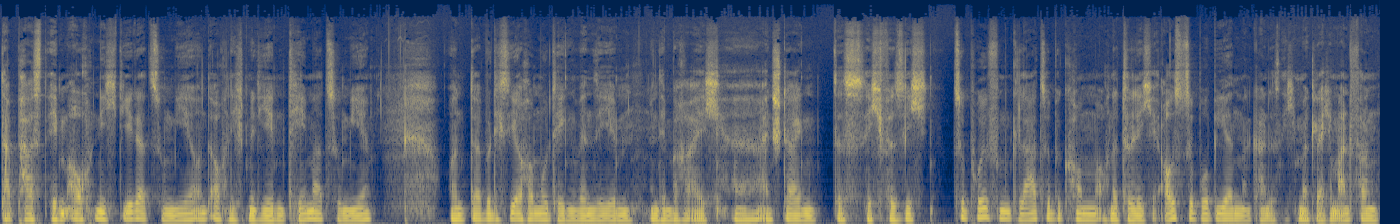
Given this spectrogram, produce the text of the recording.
da passt eben auch nicht jeder zu mir und auch nicht mit jedem Thema zu mir. Und da würde ich Sie auch ermutigen, wenn Sie eben in den Bereich äh, einsteigen, das sich für sich zu prüfen, klar zu bekommen, auch natürlich auszuprobieren. Man kann das nicht immer gleich am Anfang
